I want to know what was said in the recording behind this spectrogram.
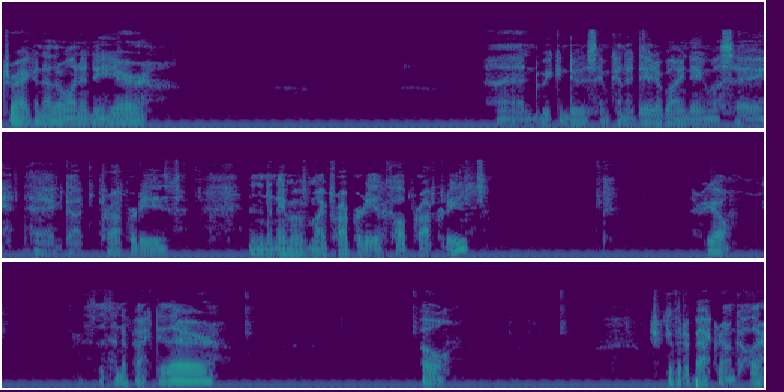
Drag another one into here. And we can do the same kind of data binding. We'll say tag.properties, and then the name of my property is called properties. There we go. So send it back to there. Oh, give it a background color.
